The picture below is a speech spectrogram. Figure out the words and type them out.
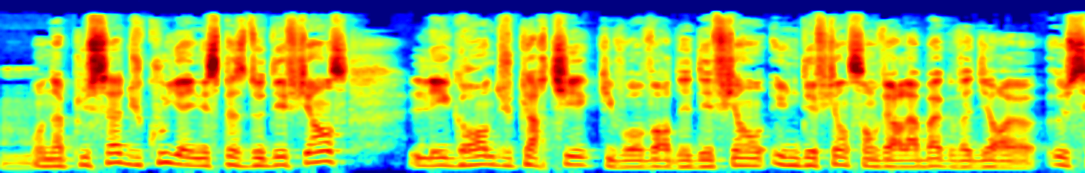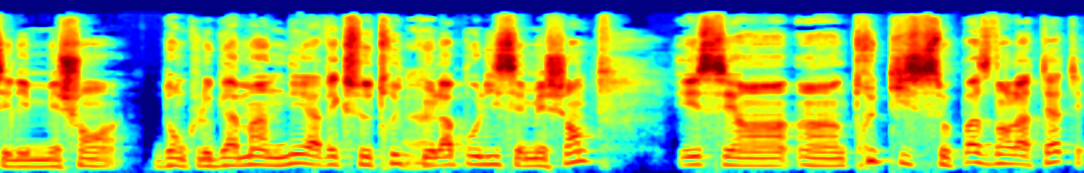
Mhm. On n'a plus ça. Du coup, il y a une espèce de défiance. Les grands du quartier qui vont avoir des une défiance envers la BAC va dire euh, eux c'est les méchants. Donc le gamin naît avec ce truc Ouais. que la police est méchante. Et c'est un, un truc qui se passe dans la tête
